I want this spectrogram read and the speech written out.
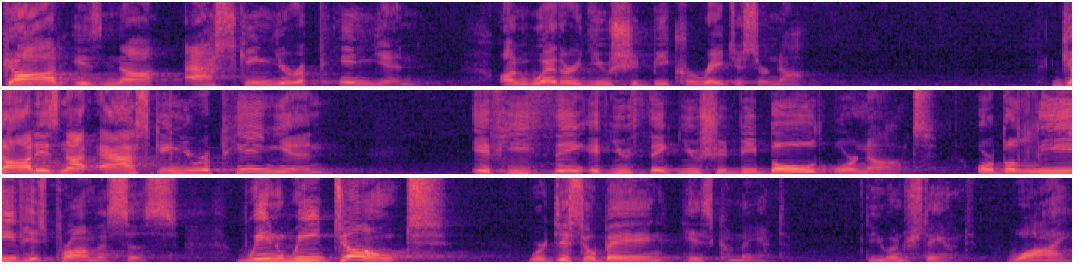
God is not asking your opinion on whether you should be courageous or not. God is not asking your opinion if, he think, if you think you should be bold or not, or believe his promises. When we don't, we're disobeying his command. Do you understand? Why?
